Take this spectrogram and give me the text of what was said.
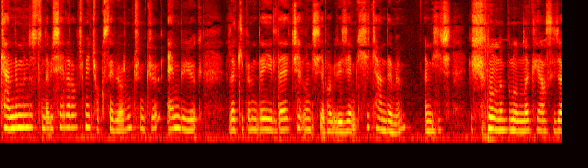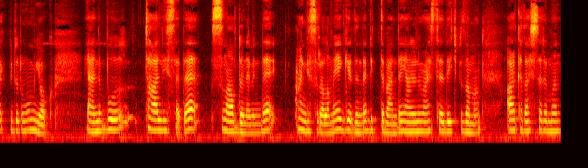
Kendimin üstünde bir şeyler ölçmeyi çok seviyorum. Çünkü en büyük rakibim değil de challenge yapabileceğim kişi kendimim. Hani hiç şununla bununla kıyaslayacak bir durumum yok. Yani bu ta lisede sınav döneminde hangi sıralamaya girdiğinde bitti bende. Yani üniversitede hiçbir zaman arkadaşlarımın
